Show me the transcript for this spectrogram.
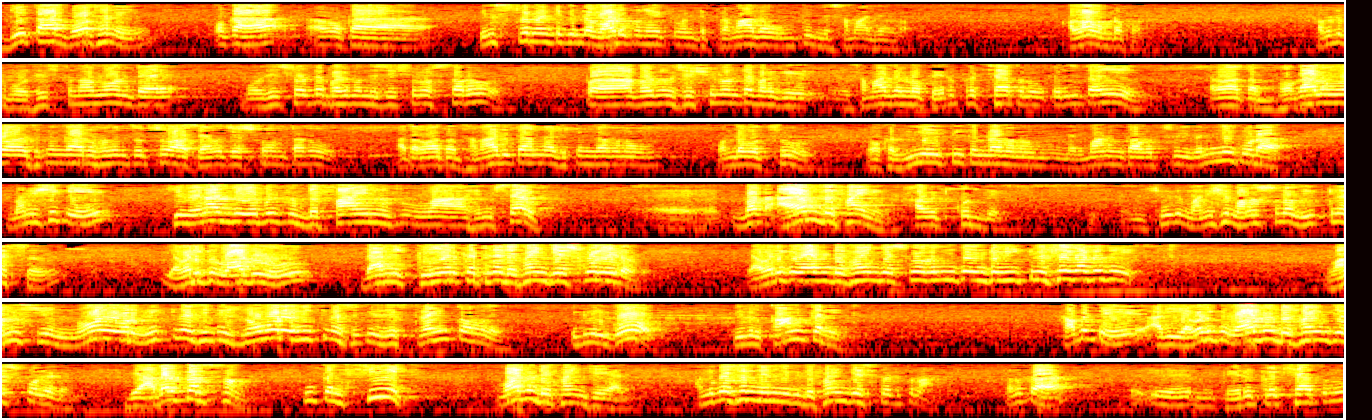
గీతా బోధని ఒక ఒక ఇన్స్ట్రుమెంట్ కింద వాడుకునేటువంటి ప్రమాదం ఉంటుంది సమాజంలో. అలా ఉండకూడదు. కాబట్టి బోధిస్తున్నాము అంటే బోధిస్తుంటే పది మంది శిష్యులు వస్తారు. పది మంది శిష్యులు ఉంటే మనకి సమాజంలో పేరు ప్రఖ్యాతులు పెరుగుతాయి. తర్వాత భోగాలు అధికంగా అనుభవించవచ్చు ఆ సేవ చేస్తూ ఉంటారు. ఆ తర్వాత ధనాధికాన్ని అధికంగా మనం పొందవచ్చు. ఒక విఐపి కింద మనం నిర్మాణం కావచ్చు. ఇవన్నీ కూడా మనిషికి he may not be able to define himself but I'm defining how it could be చూడు మనిషి మనస్సులో వీక్నెస్ ఎవరికి వాడు దాన్ని క్లియర్ కట్గా డిఫైన్ చేసుకోలేడు. ఎవరికి వాడు డిఫైన్ చేసుకోగలిగితే ఇంక వీక్నెస్సే కాదు once you know your weakness it is no more a weakness it is a strength only it will go you will conquer it కాబట్టి అది ఎవరికి వాడు define చేసుకోలేడు. The other person who can see it వాడు define చేయాలి. అందుకోసం నేను మీకు define చేసి పెడుతున్నా. కనుక పేరు ప్రఖ్యాతులు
